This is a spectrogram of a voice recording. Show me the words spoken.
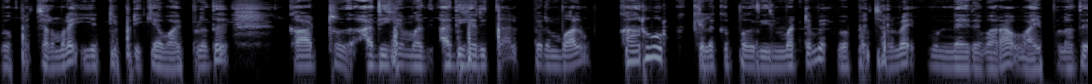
வெப்பச்சலமலை எட்டி பிடிக்க வாய்ப்புள்ளது. காற்று அதிகம் அதி- அதிகரித்தால் பெரும்பாலும் கரூருக்கு கிழக்கு பகுதியில் மட்டுமே வெப்பச்சலமை முன்னேறி வர வாய்ப்புள்ளது.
